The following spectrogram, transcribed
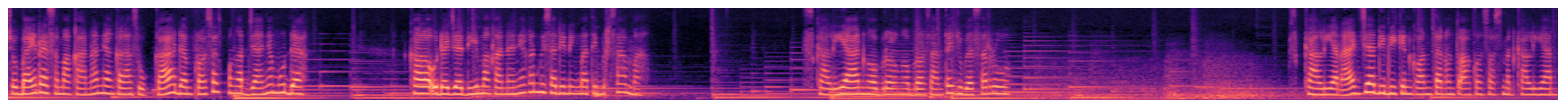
Cobain rasa makanan yang kalian suka dan proses pengerjaannya mudah. Kalau udah jadi, makanannya kan bisa dinikmati bersama. Sekalian ngobrol-ngobrol santai juga seru. Sekalian aja dibikin konten untuk akun sosmed kalian.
